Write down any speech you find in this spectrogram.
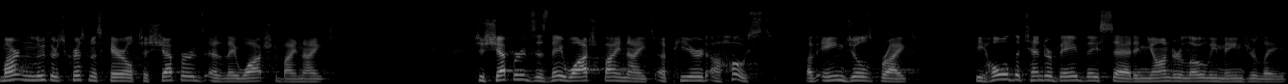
Martin Luther's Christmas carol to shepherds as they watched by night. To shepherds as they watched by night appeared a host of angels bright Behold the tender babe, they said, in yonder lowly manger laid.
